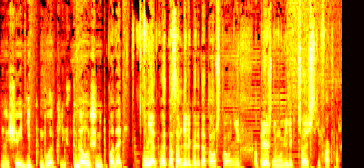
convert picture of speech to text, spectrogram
но еще и deep blacklist. Туда лучше не попадать. Нет, это на самом деле говорит о том, что у них по-прежнему велик человеческий фактор.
